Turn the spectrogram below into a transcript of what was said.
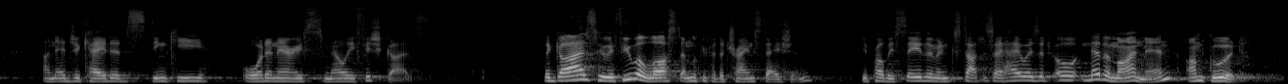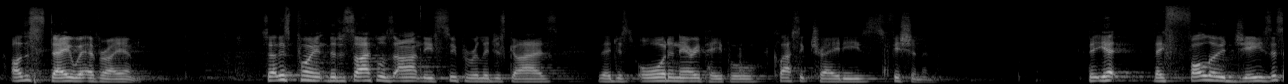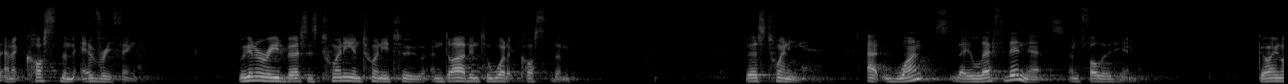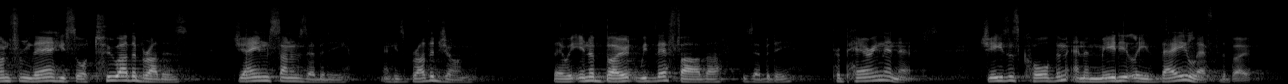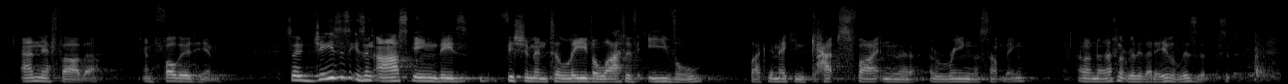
uneducated, stinky, ordinary, smelly fish guys. The guys who, if you were lost and looking for the train station, you'd probably see them and start to say, Hey, where's it? Oh, never mind, man. I'm good. I'll just stay wherever I am. So at this point, the disciples aren't these super religious guys. They're just ordinary people, classic tradies, fishermen. But yet, they followed Jesus and it cost them everything. We're going to read verses 20 and 22 and dive into what it cost them. Verse 20 At once they left their nets and followed him. Going on from there, he saw two other brothers, James, son of Zebedee and his brother John. They were in a boat with their father, Zebedee, preparing their nets. Jesus called them, and immediately they left the boat and their father and followed him. So Jesus isn't asking these fishermen to leave a life of evil, like they're making cats fight in a, a ring or something. I don't know, that's not really that evil, is it?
